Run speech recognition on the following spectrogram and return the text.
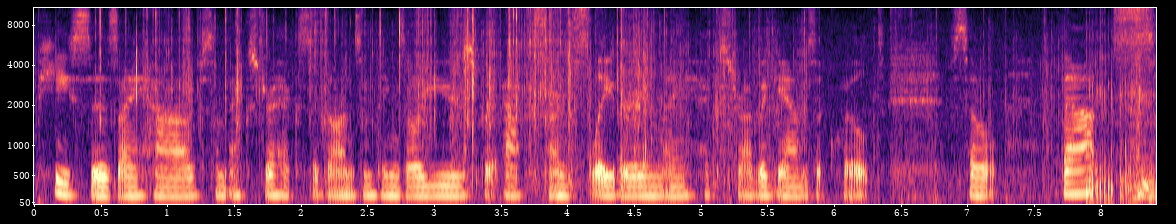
pieces I have, some extra hexagons and things I'll use for accents later in my Hextravaganza quilt. So that's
